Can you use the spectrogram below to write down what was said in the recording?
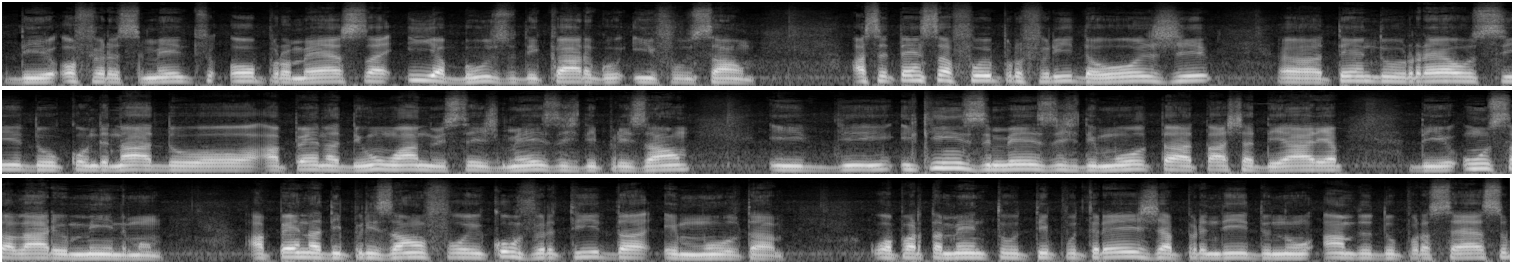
de oferecimento ou promessa e abuso de cargo e função. A sentença foi proferida hoje, uh, tendo o réu sido condenado a pena de um ano e seis meses de prisão e, de, e 15 meses de multa à taxa diária de um salário mínimo a pena de prisão foi convertida em multa. O apartamento tipo 3, apreendido no âmbito do processo,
